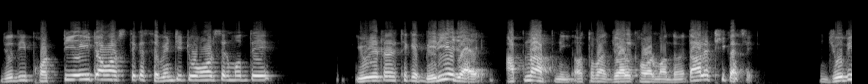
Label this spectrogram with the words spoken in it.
যদি ফর্টি এইট আওয়ার্স থেকে সেভেন্টি টু আওয়ার্সের মধ্যে ইউরেটার থেকে বেরিয়ে যায় আপনা আপনি অথবা জল খাওয়ার মাধ্যমে, তাহলে ঠিক আছে। যদি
